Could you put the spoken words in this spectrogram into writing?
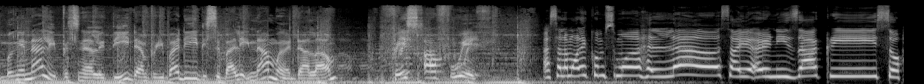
Mengenali personaliti dan pribadi di sebalik nama dalam Face Off With. Assalamualaikum semua. Hello, saya Ernie Zakri. So,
